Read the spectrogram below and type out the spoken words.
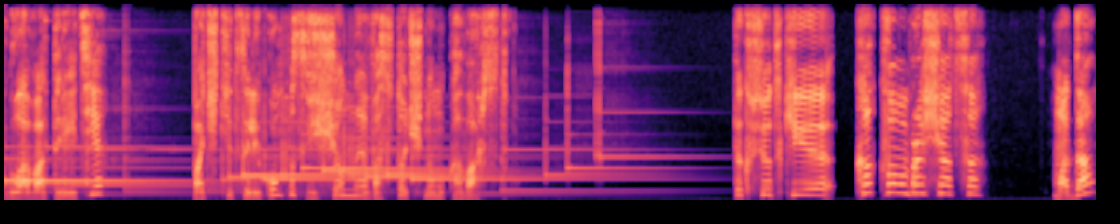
Глава третья, почти целиком посвященная восточному коварству. Так все-таки как к вам обращаться? Мадам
